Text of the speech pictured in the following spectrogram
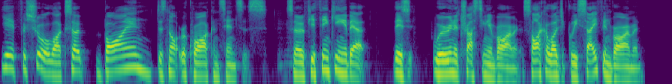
Yeah, for sure. Like, so buy in does not require consensus. Mm-hmm. So, if you're thinking about there's, we're in a trusting environment, a psychologically safe environment.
